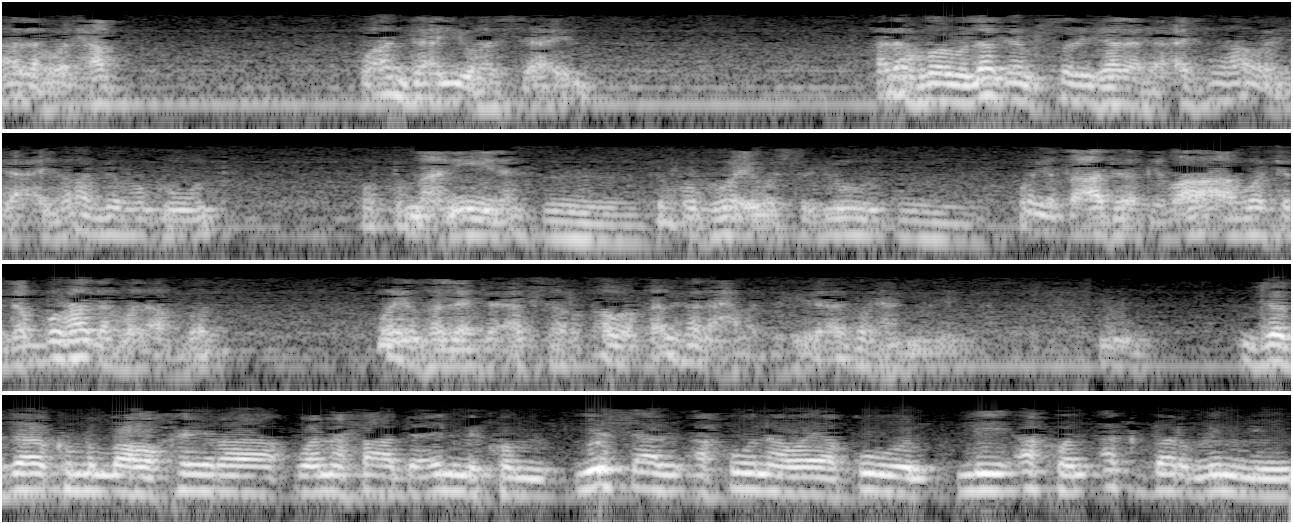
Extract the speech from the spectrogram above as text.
هذا هو الحق. وأنت أيها السائل الأفضل لك أن تصلي ثلاثة عشرة أو إحدى عشرة بالركود والطمأنينة في الركوع والسجود وإطاعة القراءة والتدبر هذا هو الأفضل. وإن صليت أكثر أو أقل فلا حرج في ذلك والحمد لله جزاكم الله خيرا ونفع بعلمكم. يسأل أخونا ويقول لي أخ أكبر مني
